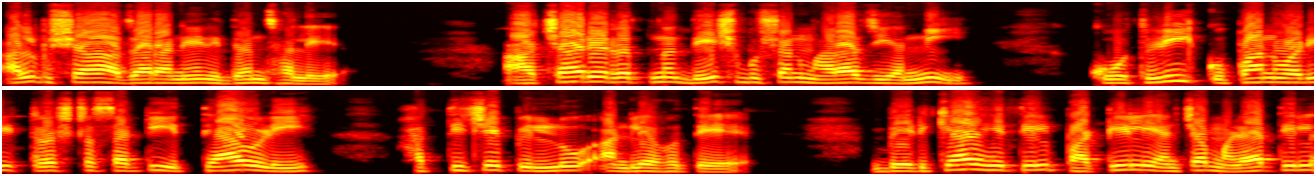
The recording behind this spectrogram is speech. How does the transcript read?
अल्पशा आजाराने निधन झाले. आचार्यरत्न देशभूषण महाराज यांनी कोथळी कुपानवाडी ट्रस्टसाठी त्यावेळी हत्तीचे पिल्लू आणले होते. बेडक्याळ येथील पाटील यांच्या मळ्यातील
